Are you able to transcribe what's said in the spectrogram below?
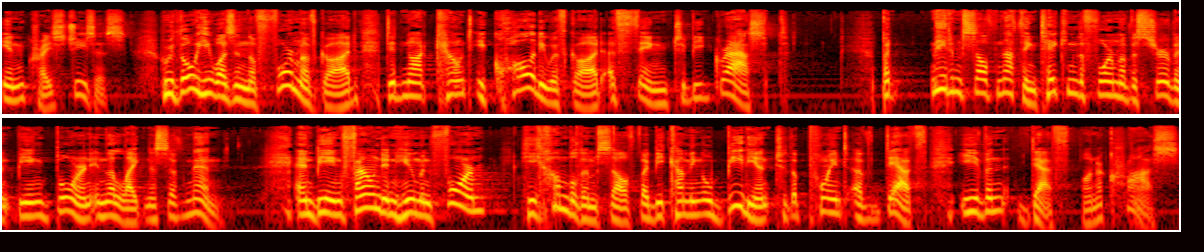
in Christ Jesus who, though he was in the form of God, did not count equality with God a thing to be grasped, but made himself nothing, taking the form of a servant, being born in the likeness of men. And being found in human form, he humbled himself by becoming obedient to the point of death, even death on a cross.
